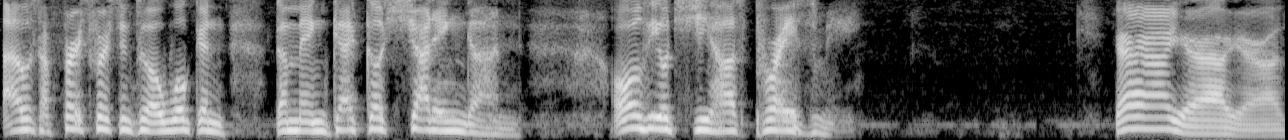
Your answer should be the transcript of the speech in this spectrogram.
I was the first person to awaken the Mangekyo Sharingan. All the Uchihas praise me. Yeah, yeah, yeah.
